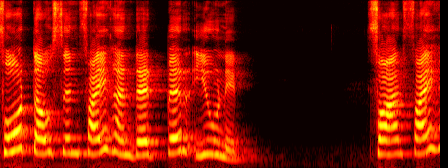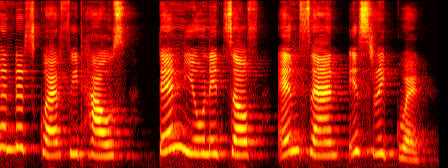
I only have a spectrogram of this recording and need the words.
4500 per unit. For 500 square feet house, 10 units of M sand is required.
